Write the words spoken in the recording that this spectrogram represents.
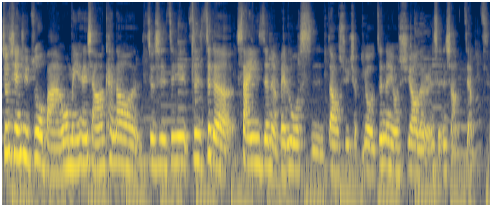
就先去做吧，我们也很想要看到，就是这些这这个善意真的被落实到需求有真的有需要的人身上这样子。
